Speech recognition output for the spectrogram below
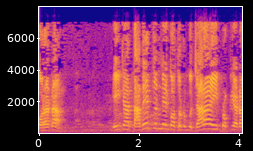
করাটা, এইটা তাদের জন্য কতটুকু, যারা এই প্রক্রিয়াটা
